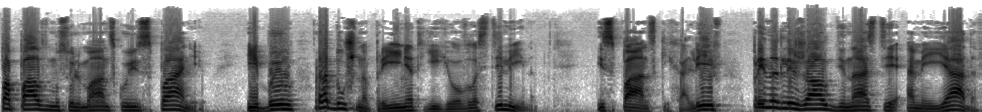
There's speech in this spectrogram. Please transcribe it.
попал в мусульманскую Испанию и был радушно принят ее властелином. Испанский халиф – принадлежал к династии Амиядов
